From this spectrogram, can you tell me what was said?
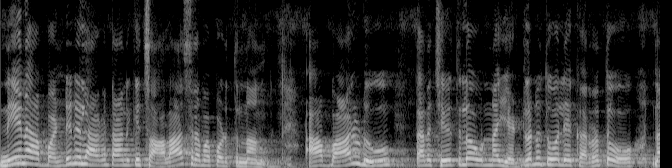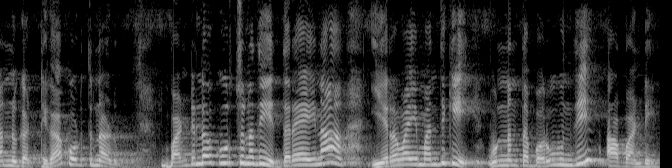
నేను ఆ బండిని లాగటానికి చాలా శ్రమ పడుతున్నాను. ఆ బాలుడు తన చేతిలో ఉన్న ఎడ్లను తోలే కర్రతో నన్ను గట్టిగా కొడుతున్నాడు. బండిలో కూర్చున్నది ఇద్దరే అయినా ఇరవై మందికి ఉన్నంత బరువు ఉంది ఆ బండి.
